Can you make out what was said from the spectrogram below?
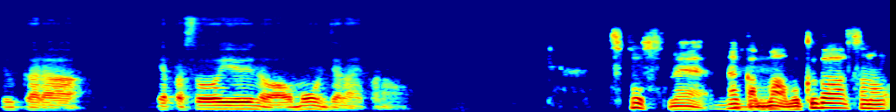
るからやっぱそういうのは思うんじゃないかな。そうですね。なんかまあ僕がその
